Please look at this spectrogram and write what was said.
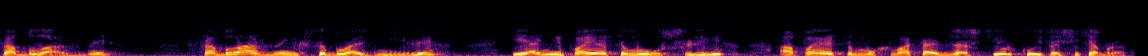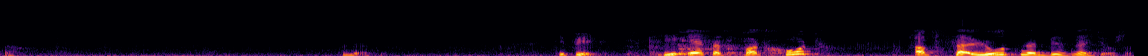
соблазны, соблазны их соблазнили, и они поэтому ушли, а поэтому хватать за штирку и тащить обратно. Понятно. Теперь, и этот подход абсолютно безнадежен.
